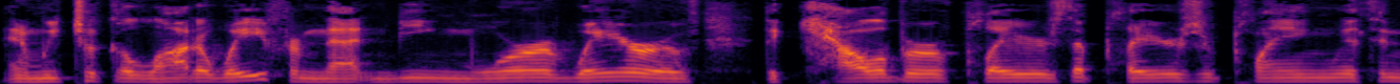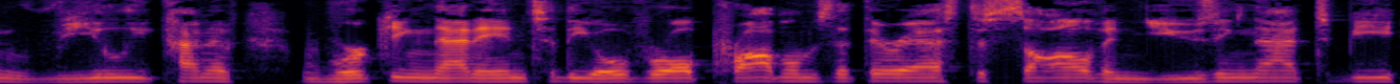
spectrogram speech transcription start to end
And we took a lot away from that and being more aware of the caliber of players that players are playing with and really kind of working that into the overall problems that they're asked to solve and using that to be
